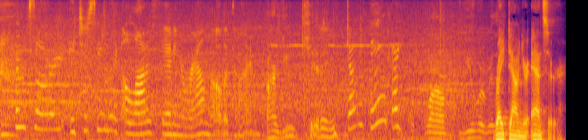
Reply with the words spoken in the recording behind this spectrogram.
I'm sorry. It just seems like a lot of standing around all the time. Are you kidding? Don't you think? I Well, you were really. Write down your answer.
